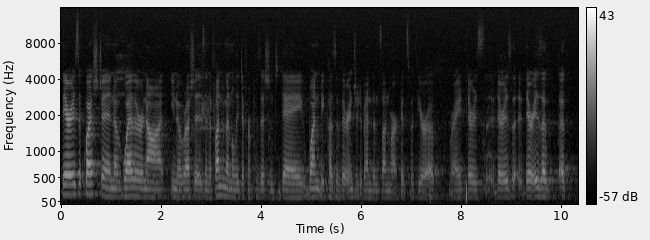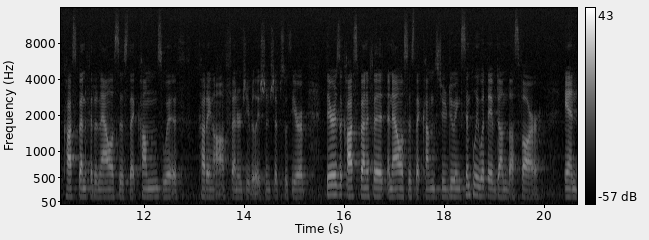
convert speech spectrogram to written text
there is a question of whether or not, you know, Russia is in a fundamentally different position today. One, because of their interdependence on markets with Europe, right? There's, there is, a, there is a, a cost-benefit analysis that comes with cutting off energy relationships with Europe. There is a cost-benefit analysis that comes to doing simply what they've done thus far and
